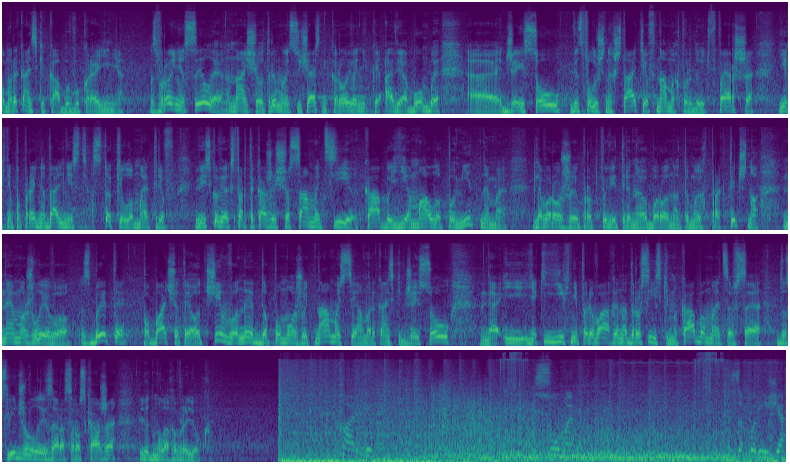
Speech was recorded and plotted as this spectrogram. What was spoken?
американські каби в Україні. Збройні сили наші отримують сучасні керовані авіабомби е, JSOW від Сполучених Штатів. Нам їх передають вперше. Їхня попередня дальність 100 кілометрів. Військові експерти кажуть, що саме ці каби є малопомітними для ворожої протиповітряної оборони, тому їх практично неможливо збити, побачити. От чим вони допоможуть нам, ось ці американські JSOW, е, і які їхні переваги над російськими кабами. Це все досліджували і зараз розкаже Людмила Гаврилюк. Харків, Суми, Запоріжжя.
